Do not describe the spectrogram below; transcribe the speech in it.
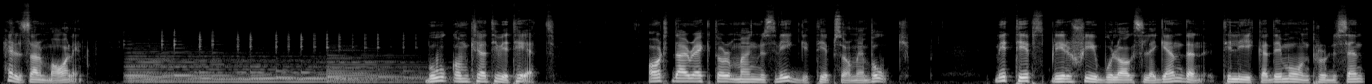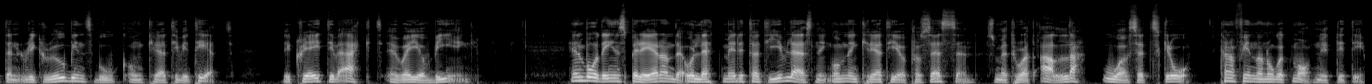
Hälsar Malin. Bok om kreativitet. Art Director Magnus Wigg tipsar om en bok. Mitt tips blir skivbolagslegenden tillika demonproducenten Rick Rubins bok om kreativitet. The Creative Act, A Way of Being. En både inspirerande och lätt meditativ läsning om den kreativa processen som jag tror att alla, oavsett skrå, kan finna något matnyttigt i.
